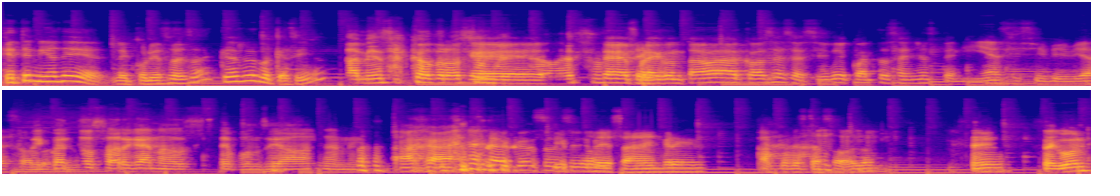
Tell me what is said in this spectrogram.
¿Qué tenía de, de curioso esa? ¿Qué es lo que hacía? También sacó Dross un Que eso. te Sí. preguntaba cosas así de cuántos años tenías y si vivías solo. De cuántos órganos te funcionan. eh. Ajá, cosas así. Tipo de sangre, ¿a qué Ajá. está solo? Sí, según.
